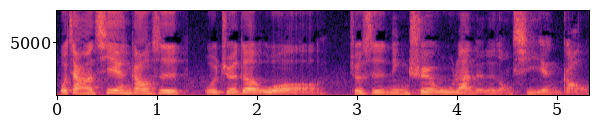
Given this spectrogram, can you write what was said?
我讲的气焰高，是我觉得我就是宁缺毋滥的那种气焰高。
